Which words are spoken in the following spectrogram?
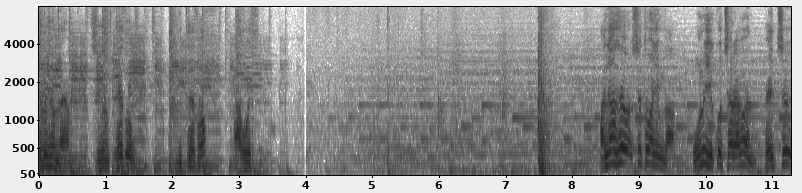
들으셨나요? 지금 계속 밑에서 나고 있습니다. 안녕하세요. 시트원입니다. 오늘 입고 차량은 벤츠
